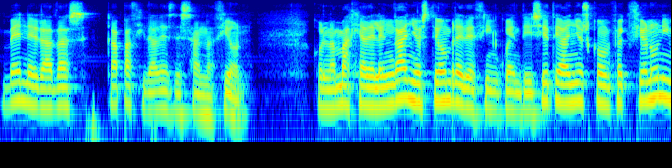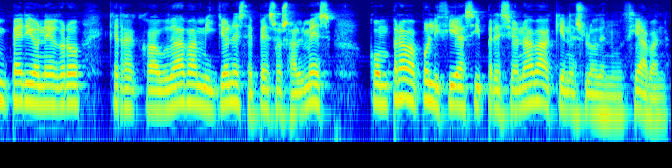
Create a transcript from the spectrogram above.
veneradas capacidades de sanación. Con la magia del engaño, este hombre de 57 años confeccionó un imperio negro que recaudaba millones de pesos al mes, compraba policías y presionaba a quienes lo denunciaban.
